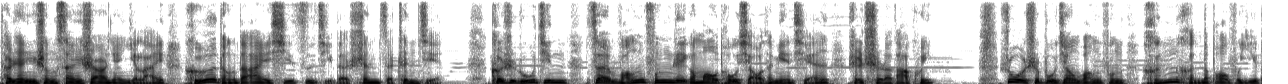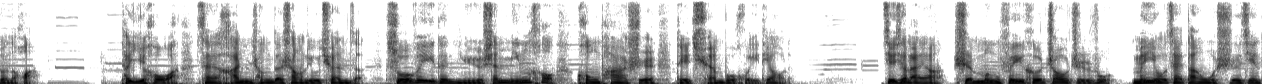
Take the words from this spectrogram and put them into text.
他人生三十二年以来，何等的爱惜自己的身子贞洁，可是如今在王峰这个毛头小子面前，是吃了大亏。若是不将王峰狠狠的报复一顿的话，他以后啊，在韩城的上流圈子，所谓的女神名号，恐怕是得全部毁掉了。接下来啊，沈梦飞和赵芷若没有再耽误时间，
